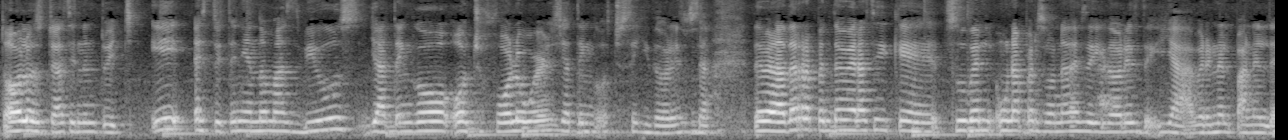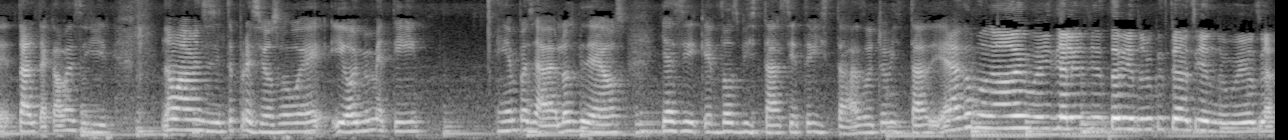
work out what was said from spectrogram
todos los estoy haciendo en Twitch y estoy teniendo más views, ya tengo 8 followers, ya tengo 8 seguidores, o sea, de verdad de repente ver así que suben una persona de seguidores de, y ya ver en el panel de tal te acaba de seguir. No mames, se siente precioso, güey. Y hoy me metí y empecé a ver los videos y así que dos vistas, siete vistas, ocho vistas. Y era como, ay, güey, si alguien ya está viendo lo que estoy haciendo, güey. O sea,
